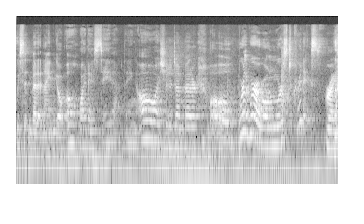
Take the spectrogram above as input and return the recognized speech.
we sit in bed at night and go oh why did i say that thing? Oh i should have done better. Oh we're, we're our own worst critics. Right.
